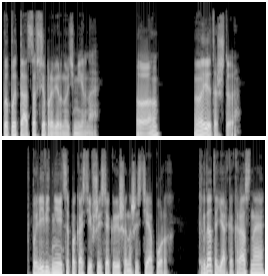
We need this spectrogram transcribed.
попытаться все провернуть мирно. О, а это что? В пыли виднеется покосившаяся крыша на шести опорах. Когда-то ярко-красная,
